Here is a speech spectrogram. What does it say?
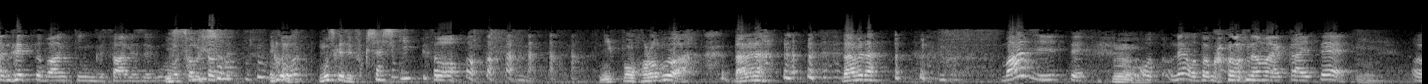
ーネットバンキングサービス、もう嘘でしょえこれ、もしかして複写式？そう。日本滅ぶわ。ダメだ。ダメだ。マジ？って、うんおね、男の名前書いて、お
